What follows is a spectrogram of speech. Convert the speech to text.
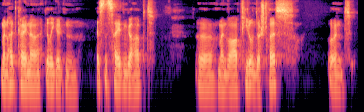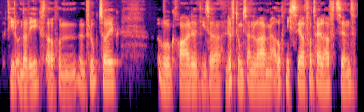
Man hat keine geregelten Essenszeiten gehabt. Äh, man war viel unter Stress und viel unterwegs, auch im, im Flugzeug, wo gerade diese Lüftungsanlagen auch nicht sehr vorteilhaft sind.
